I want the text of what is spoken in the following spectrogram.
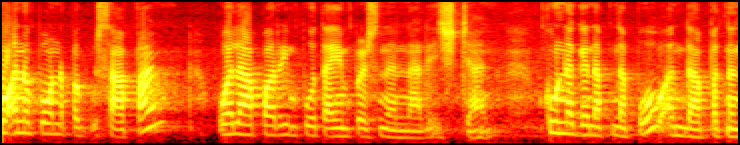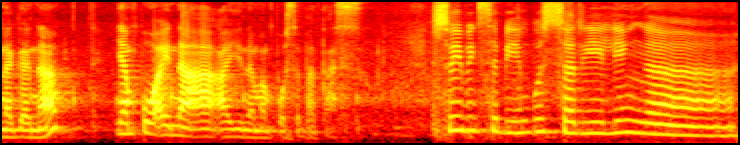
Kung ano po ang napag-usapan, wala pa rin po tayong personal knowledge dyan. Kung naganap na po ang dapat na naganap, yan po ay naaayon naman po sa batas. So ibig sabihin po sariling ah,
